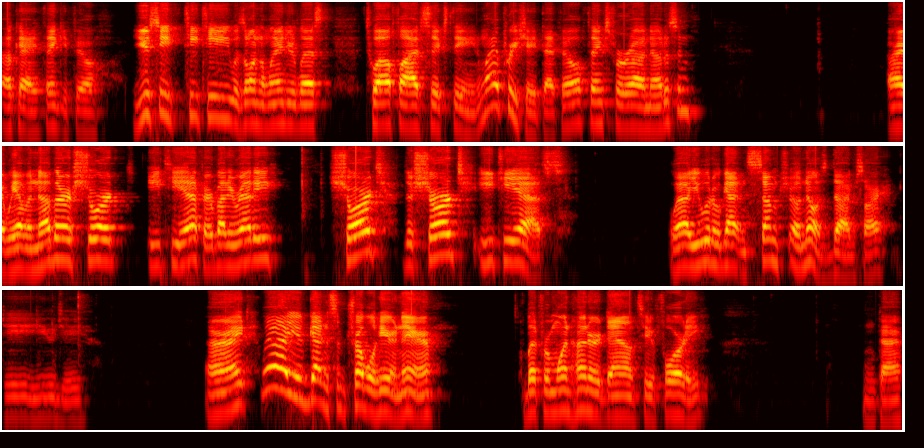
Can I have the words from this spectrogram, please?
Okay, thank you, Phil. UCTT was on the Landry list, 12.516. Well, I appreciate that, Phil. Thanks for uh, noticing. All right, we have another short ETF. Everybody ready? Short, the short ETFs. Well, you would have gotten some, oh, no, it's Doug, sorry. D-U-G. All right. Well, you've gotten some trouble here and there, but from 100 down to 40. Okay.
